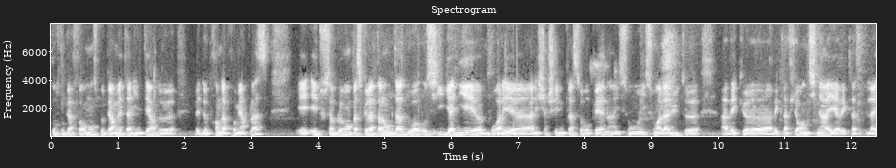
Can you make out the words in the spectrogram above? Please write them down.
contre-performance peut permettre à l'Inter de, ben, de, prendre la première place et, tout simplement parce que l'Atalanta doit aussi gagner euh, pour aller, euh, aller chercher une place européenne. Ils sont, ils sont à la lutte euh, avec, avec la Fiorentina et avec la,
